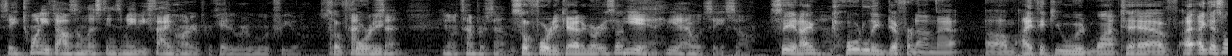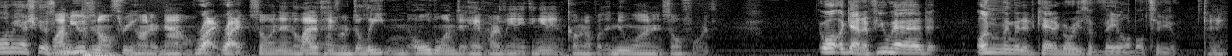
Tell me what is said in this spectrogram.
say, 20,000 listings, maybe 500 per category would work for you. So 40 10%, You know, 10%. so 40 categories then. Yeah, yeah, I would say so. See, and I'm totally different on that. Um, I think you would want to have. I, I guess. Well, let me ask you this. Well, I'm using all 300 now. right, right. So, and then a lot of times we're deleting old ones that have hardly anything in it and coming up with a new one and so forth. Well, again, if you had unlimited categories available to you, Okay.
